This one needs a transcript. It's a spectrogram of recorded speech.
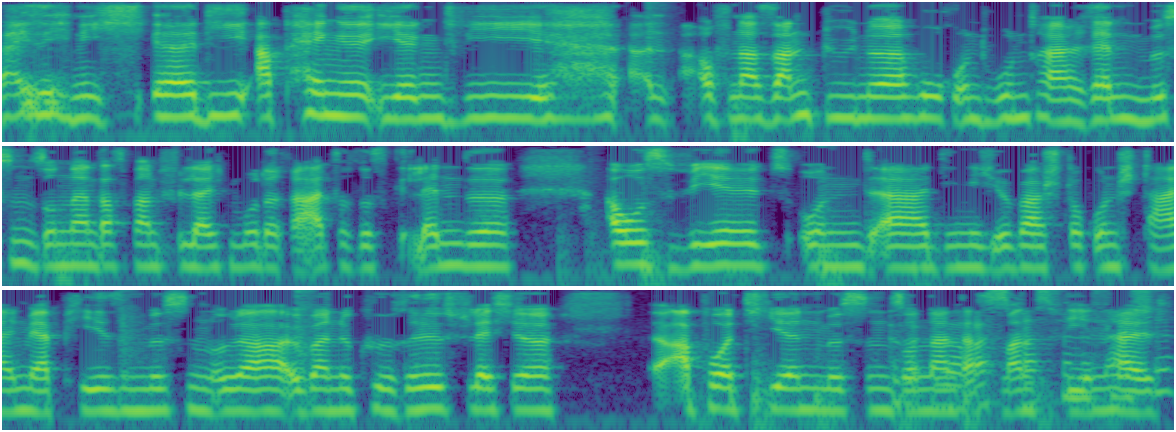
weiß ich nicht, äh, die Abhänge irgendwie auf einer Sanddüne hoch und runter rennen müssen, sondern dass man vielleicht moderateres Gelände auswählt und äh, die nicht über Stock und Stein mehr pesen müssen oder über eine Kyrillfläche äh, apportieren müssen, sondern dass man denen halt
